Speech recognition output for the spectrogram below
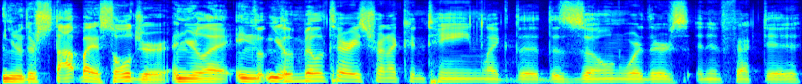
you know they're stopped by a soldier and you're like and, the, you, know, the military's trying to contain like the the zone where there's an infected.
